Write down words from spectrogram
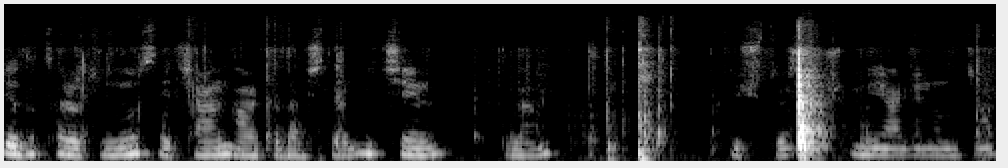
Cadı tarotunu seçen arkadaşlarım için demem düştü. Şöyle yerden alacağım.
